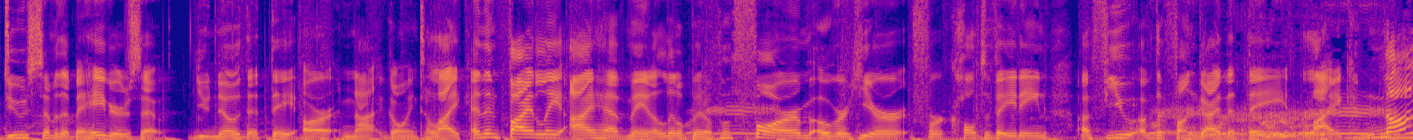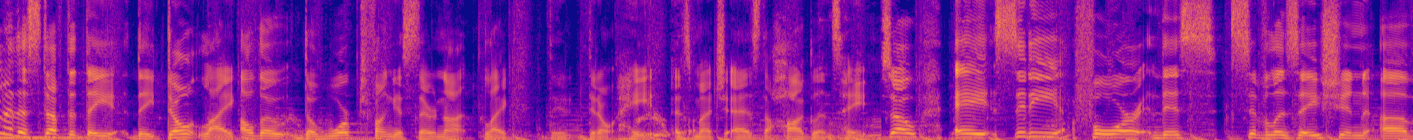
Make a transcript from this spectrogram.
do some of the behaviors that you know that they are not going to like. And then finally, I have made a little bit of a farm over here for cultivating a few of the fungi that they like. None of the stuff that they they don't like, although the warped fungus they're not like they, they don't hate as much as the hoglins hate. So a city for this civilization of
